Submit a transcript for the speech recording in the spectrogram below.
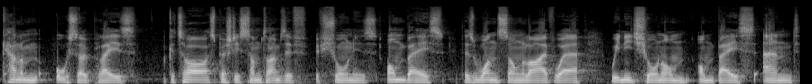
Callum also plays guitar, especially sometimes if, if Sean is on bass. There's one song live where we need Sean on, on bass, and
